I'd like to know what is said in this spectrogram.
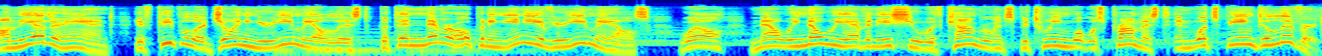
On the other hand, if people are joining your email list but then never opening any of your emails, well, now we know we have an issue with congruence between what was promised and what's being delivered.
